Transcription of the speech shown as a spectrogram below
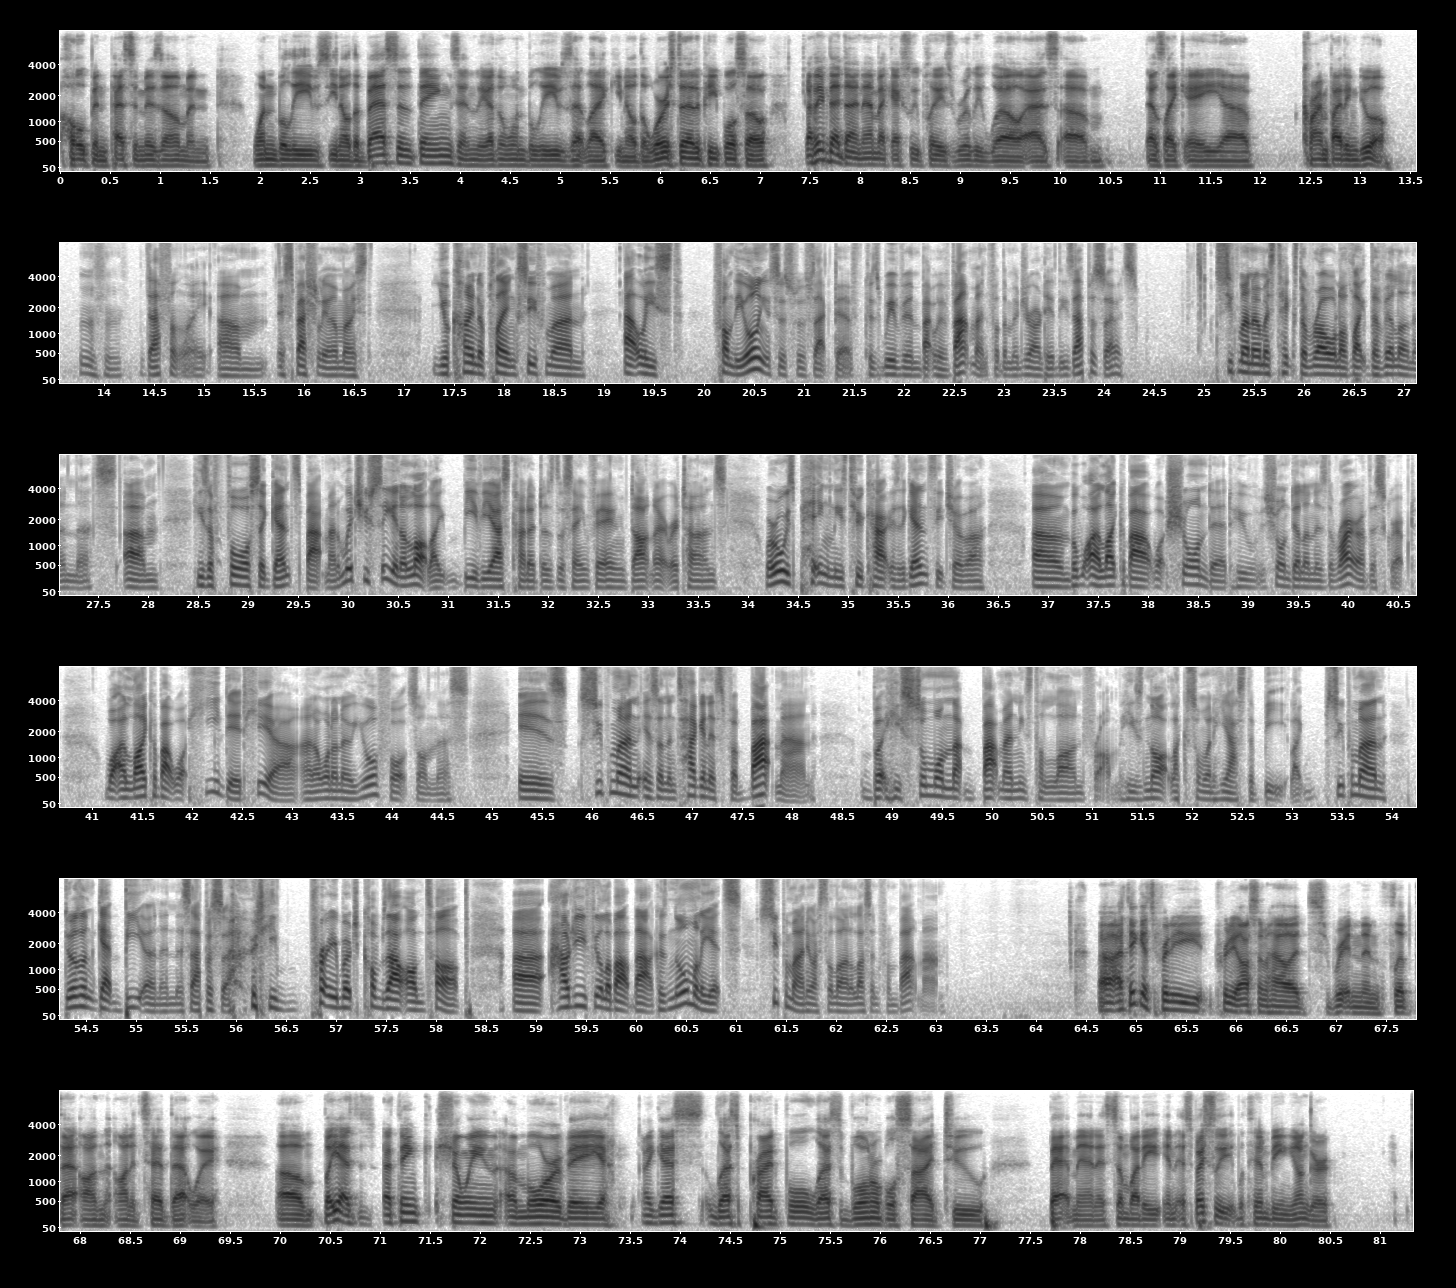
hope and pessimism, and one believes you know the best of things, and the other one believes that like you know the worst of the people. So I think that dynamic actually plays really well as um, as like a uh, crime fighting duo. Mm-hmm, definitely, um, especially almost you're kind of playing Superman at least from the audience's perspective because we've been back with Batman for the majority of these episodes. Superman almost takes the role of like the villain in this. Um, he's a force against Batman, which you see in a lot. Like BVS kind of does the same thing. Dark Knight Returns. We're always pitting these two characters against each other, um, but what I like about what Sean did, who Sean Dillon is the writer of the script, what I like about what he did here, and I want to know your thoughts on this, is Superman is an antagonist for Batman, but he's someone that Batman needs to learn from. He's not like someone he has to beat. Like Superman doesn't get beaten in this episode. he pretty much comes out on top. Uh, how do you feel about that? Because normally it's Superman who has to learn a lesson from Batman. Uh, I think it's pretty pretty awesome how it's written and flipped that on on its head that way. Um, but yeah, I think showing a more of a, I guess, less prideful, less vulnerable side to Batman as somebody, and especially with him being younger,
